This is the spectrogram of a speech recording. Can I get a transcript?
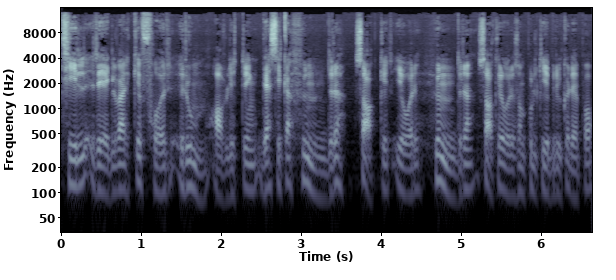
til regelverket for romavlytting. Det er ca. 100 saker i året 100 saker i året som politiet bruker det på.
